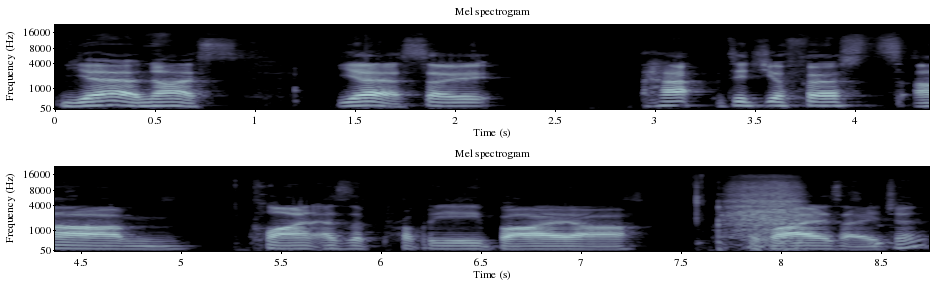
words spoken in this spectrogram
Yeah nice. Yeah so how did your first um client as a property buyer a buyer's agent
